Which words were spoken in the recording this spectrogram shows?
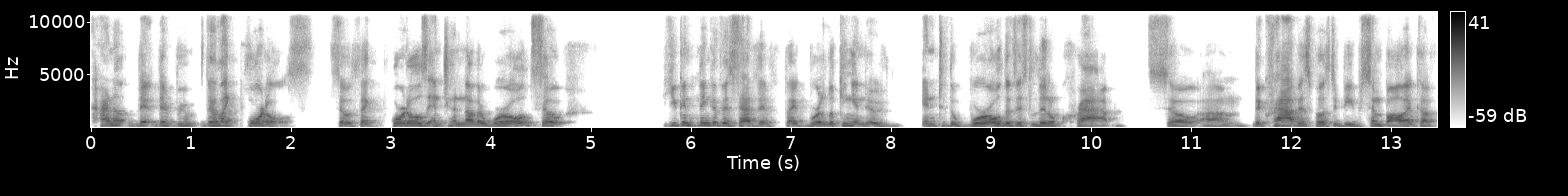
kind of they're, they're they're like portals. So it's like portals into another world. So you can think of this as if like we're looking into into the world of this little crab. So um the crab is supposed to be symbolic of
